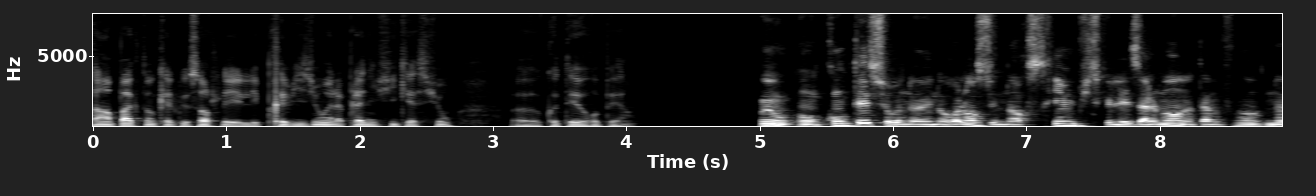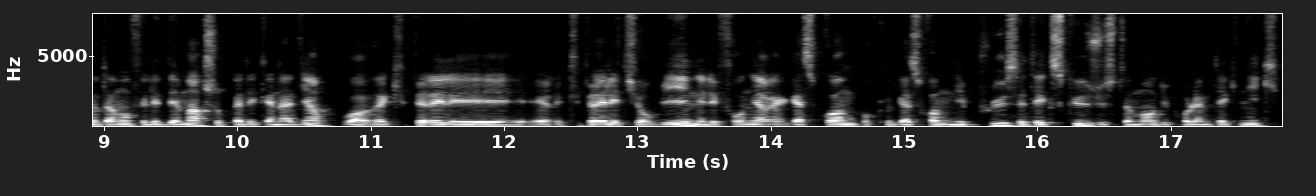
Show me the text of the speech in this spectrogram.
impacte en quelque sorte les, prévisions et la planification euh, côté européen? Oui, on, comptait sur une, relance du Nord Stream puisque les Allemands ont notamment, fait les démarches auprès des Canadiens pour pouvoir récupérer les, récupérer les turbines et les fournir à Gazprom pour que Gazprom n'ait plus cette excuse justement du problème technique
